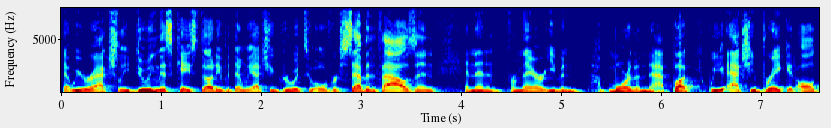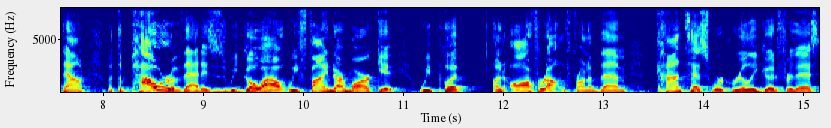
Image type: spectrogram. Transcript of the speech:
that we were actually doing this case study, but then we actually grew it to over 7,000, and then from there even more than that. But we actually break it all down. But the power of that is, is we go out, we find our market, we put an offer out in front of them. Contests work really good for this.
